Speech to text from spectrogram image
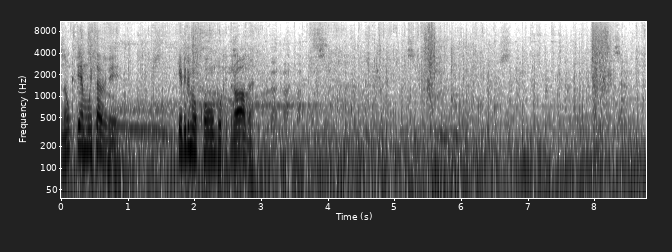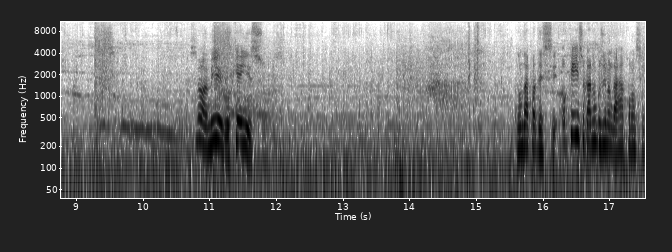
Não que tenha muito a ver. Quebrei meu combo, que droga. Meu amigo, que é isso? Não dá pra descer. O que é isso? O cara não conseguiu me agarrar? Como assim?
